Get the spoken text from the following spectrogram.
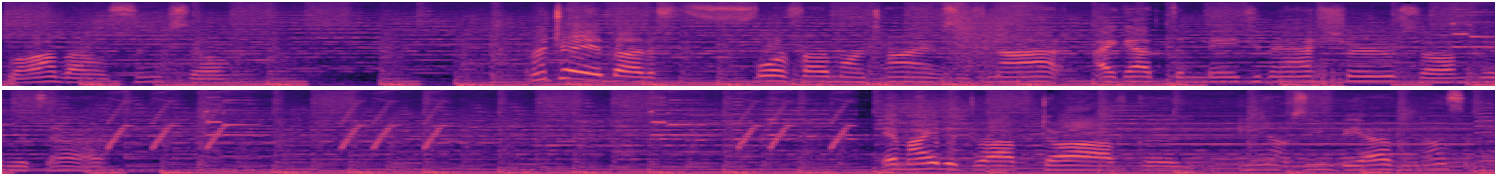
blob? I don't think so. I'm gonna try it about four or five more times. If not, I got the Mage Masher, so I'm good with that. It might have dropped off, because he don't seem to be having nothing.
